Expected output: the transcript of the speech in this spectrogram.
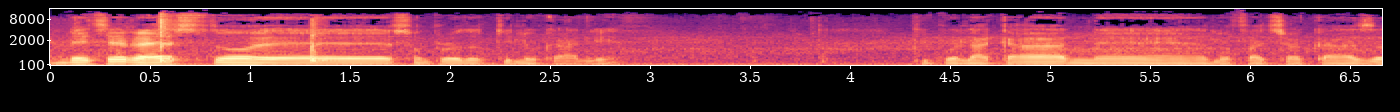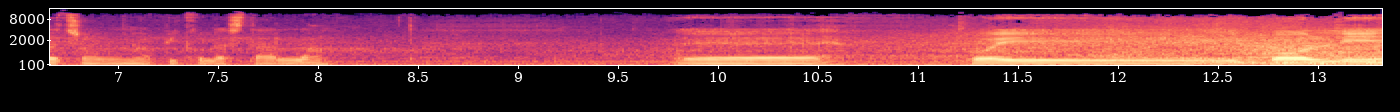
Invece il resto è, sono prodotti locali tipo la carne lo faccio a casa, ho una piccola stalla. E poi i polli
